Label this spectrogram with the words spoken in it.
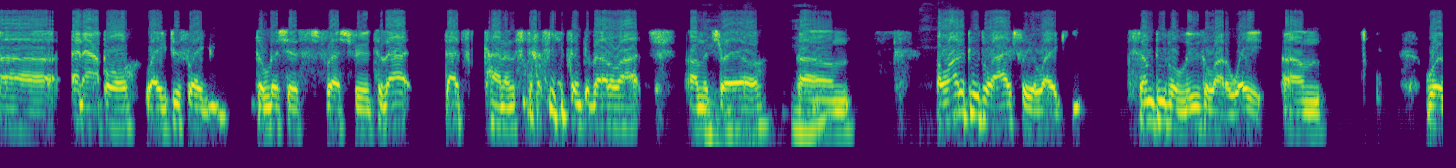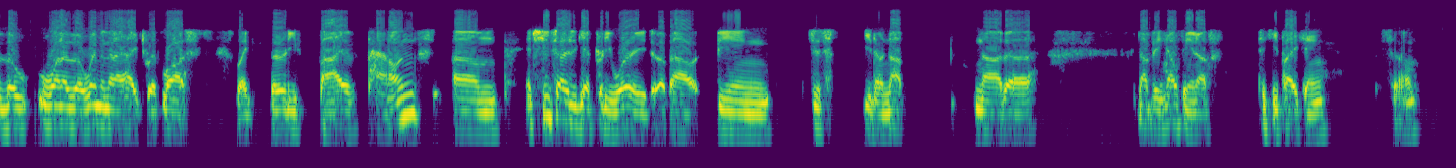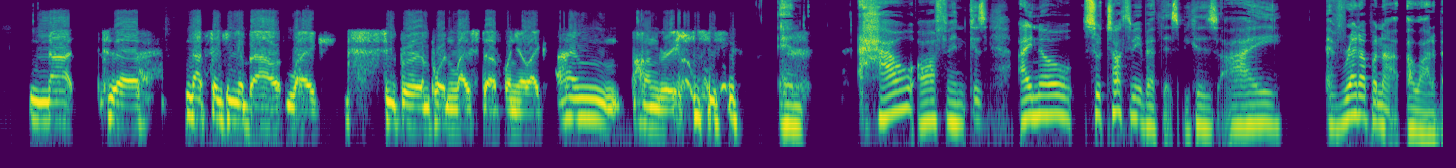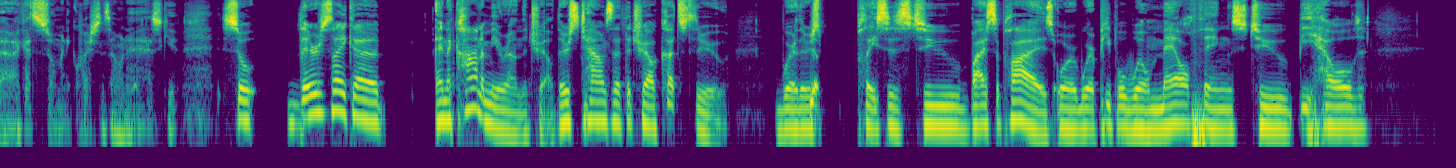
uh, an apple, like just like delicious fresh food. So that that's kind of the stuff you think about a lot on the trail. Mhm. Um, a lot of people actually like some people lose a lot of weight. Um, where the one of the women that I hiked with lost like 35 pounds, um, and she started to get pretty worried about being just you know not not uh not being healthy enough to keep hiking. So not uh, not thinking about like super important life stuff when you're like I'm hungry. And how often? Because I know. So talk to me about this because I have read up a lot, a lot about. It. I got so many questions I want to ask you. So there's like a an economy around the trail. There's towns that the trail cuts through, where there's Yep. places to buy supplies or where people will mail things to be held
